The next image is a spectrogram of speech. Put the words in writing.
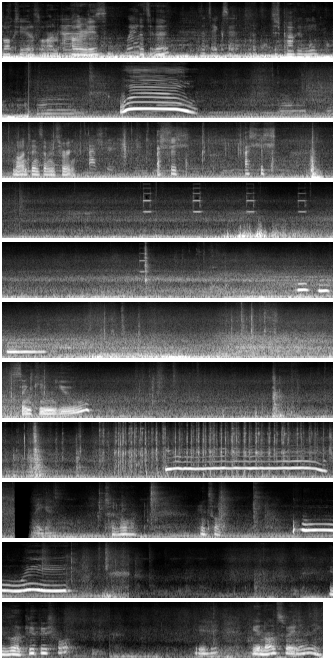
box you gotta find? oh, there it is. Uh, where? That's it there. Let's exit. Just park over here. Woo! 1973. Ash Street. Ashish. Ashish. Thanking you. There you go. Turn on. Inside. Ooh wee. You got a poo poo spot? Yeah. You get non sweet and everything.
